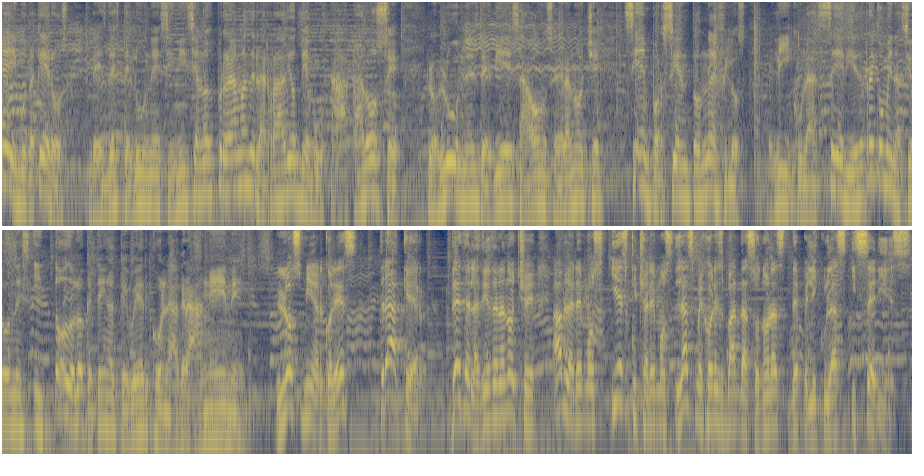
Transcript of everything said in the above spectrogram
Hey butaqueros, desde este lunes inician los programas de la radio de Butaca 12. Los lunes de 10 a 11 de la noche, 100% néfilos, películas, series, recomendaciones y todo lo que tenga que ver con la gran N. Los miércoles, Tracker. Desde las 10 de la noche hablaremos y escucharemos las mejores bandas sonoras de películas y series.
